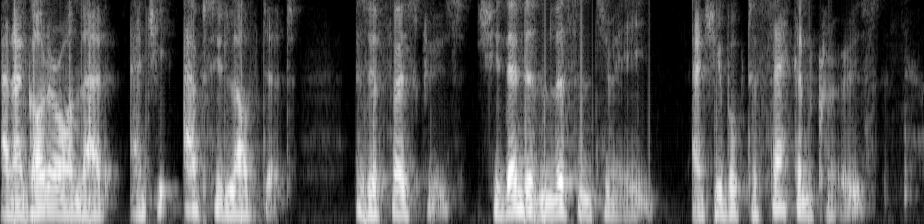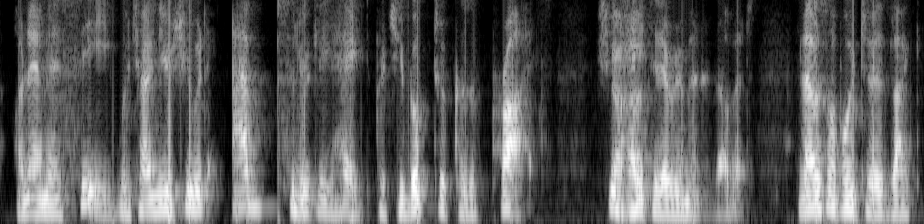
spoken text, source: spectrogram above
And I got her on that, and she absolutely loved it as her first cruise. She then didn't listen to me, and she booked a second cruise on MSC, which I knew she would absolutely hate, but she booked it because of price. She uh-huh. hated every minute of it. And that was my point to her is like,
